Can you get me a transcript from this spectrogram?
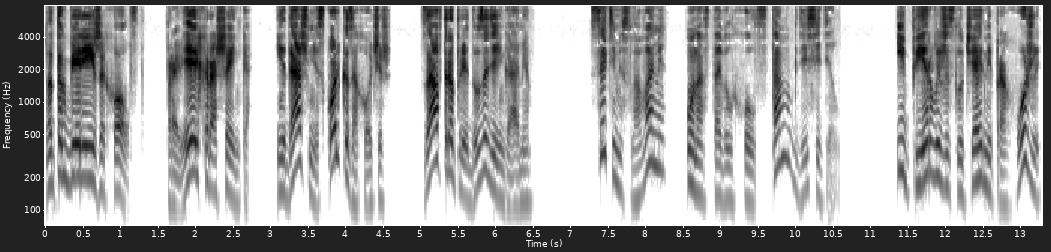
Ну так бери же холст, проверь хорошенько и дашь мне сколько захочешь. Завтра приду за деньгами». С этими словами он оставил холст там, где сидел. И первый же случайный прохожий,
